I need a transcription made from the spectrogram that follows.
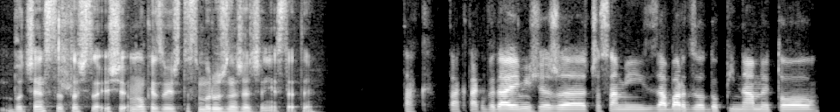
Bo często to się okazuje, że to są różne rzeczy, niestety. Tak, tak, tak. Wydaje mi się, że czasami za bardzo dopinamy to,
